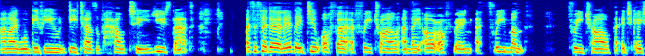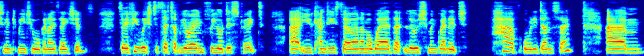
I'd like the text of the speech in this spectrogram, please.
and I will give you details of how to use that. As I said earlier, they do offer a free trial and they are offering a three month free trial for education and community organisations. So if you wish to set up your own for your district, uh, you can do so. And I'm aware that Lewisham and Greenwich have already done so. Um,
